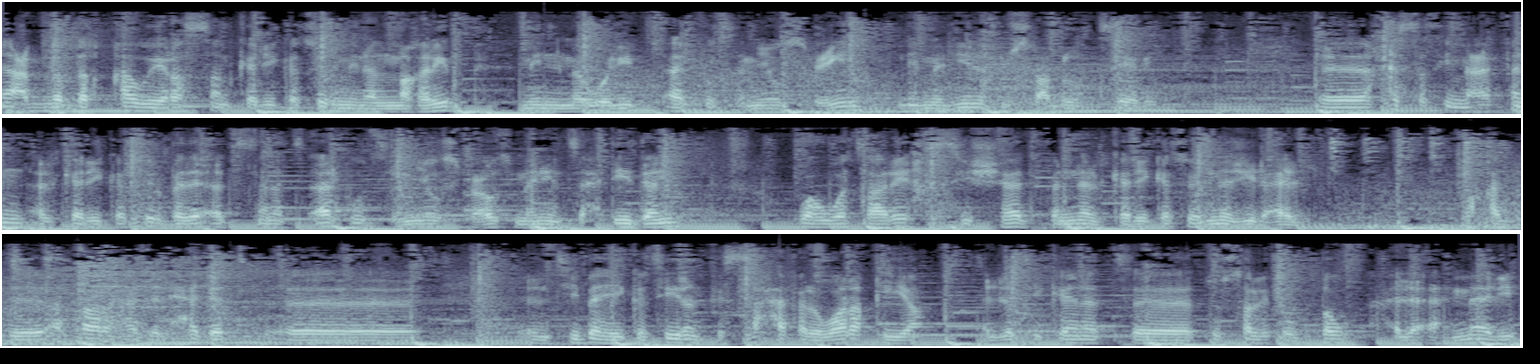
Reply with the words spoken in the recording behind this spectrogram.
أنا عبد الله الدرقاوي رسام كاريكاتور من المغرب من مواليد 1970 لمدينة مشرع بالقصيري آه، قصتي مع فن الكاريكاتور بدأت سنة 1987 تحديدا وهو تاريخ استشهاد فنان الكاريكاتور ناجي العالي. وقد أثار هذا الحدث آه، انتباهي كثيرا في الصحافة الورقية التي كانت آه، تسلط الضوء على أعماله.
